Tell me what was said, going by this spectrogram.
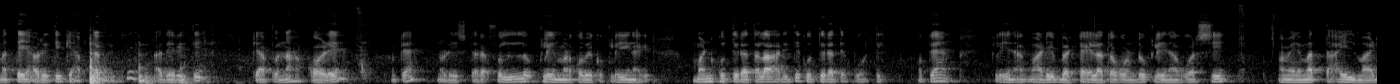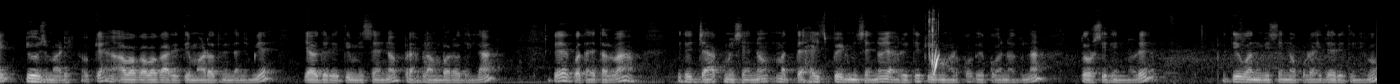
ಮತ್ತು ಯಾವ ರೀತಿ ಕ್ಯಾಪ್ ತೆಗೆದಿದ್ರಿ, ಅದೇ ರೀತಿ ಕ್ಯಾಪನ್ನು ಹಾಕ್ಕೊಳ್ಳಿ, ಓಕೆ? ನೋಡಿ ಇಷ್ಟರ, ಫುಲ್ಲು ಕ್ಲೀನ್ ಮಾಡ್ಕೋಬೇಕು, ಕ್ಲೀನಾಗಿ. ಮಣ್ಣು ಕೂತಿರತ್ತಲ್ಲ, ಆ ರೀತಿ ಕೂತಿರತ್ತೆ ಪೂರ್ತಿ. ಓಕೆ ಕ್ಲೀನಾಗಿ ಮಾಡಿ, ಬಟ್ಟೆ ಎಲ್ಲ ತೊಗೊಂಡು ಕ್ಲೀನಾಗಿ ಒರೆಸಿ, ಆಮೇಲೆ ಮತ್ತೆ ಆಯಿಲ್ ಮಾಡಿ ಯೂಸ್ ಮಾಡಿ. ಓಕೆ ಆವಾಗ ಅವಾಗ ಆ ರೀತಿ ಮಾಡೋದ್ರಿಂದ ನಿಮಗೆ ಯಾವುದೇ ರೀತಿ ಮಿಷನ್ನು ಪ್ರಾಬ್ಲಮ್ ಬರೋದಿಲ್ಲ. ಓಕೆ ಗೊತ್ತಾಯ್ತಲ್ವಾ? ಇದು ಜಾಕ್ ಮಿಷನ್ನು ಮತ್ತು ಹೈ ಸ್ಪೀಡ್ ಮಿಷನ್ನು ಯಾವ ರೀತಿ ಕ್ಲೀನ್ ಮಾಡ್ಕೋಬೇಕು ಅನ್ನೋದನ್ನು ತೋರಿಸಿದ್ದೀನಿ ನೋಡಿ. ಪ್ರತಿಯೊಂದು ಮಿಷನ್ನು ಕೂಡ ಇದೇ ರೀತಿ ನೀವು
